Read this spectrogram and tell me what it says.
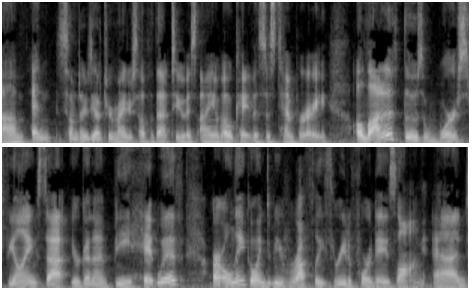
Um, and sometimes you have to remind yourself of that too is I am okay. This is temporary. A lot of those worst feelings that you're going to be hit with are only going to be roughly three to four days long. And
